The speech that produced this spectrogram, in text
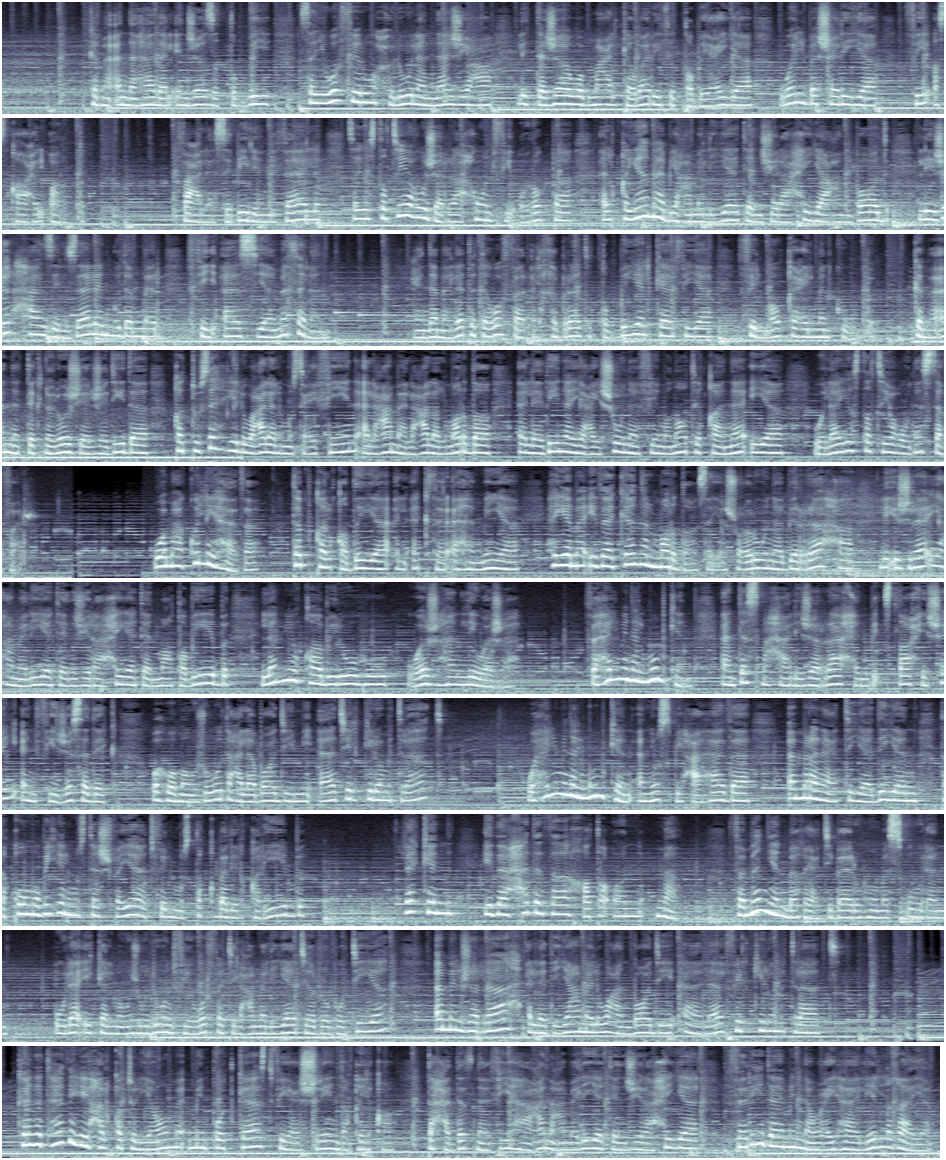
كما أن هذا الإنجاز الطبي سيوفر حلولا ناجعة للتجاوب مع الكوارث الطبيعية والبشرية في أصقاع الأرض. فعلى سبيل المثال سيستطيع جراحون في أوروبا القيام بعمليات جراحية عن بعد لجرحى زلزال مدمر في آسيا مثلا. عندما لا تتوفر الخبرات الطبية الكافية في الموقع المنكوب كما أن التكنولوجيا الجديدة قد تسهل على المسعفين العمل على المرضى الذين يعيشون في مناطق نائية ولا يستطيعون السفر. ومع كل هذا تبقى القضية الأكثر أهمية هي ما إذا كان المرضى سيشعرون بالراحة لإجراء عملية جراحية مع طبيب لم يقابلوه وجها لوجه. فهل من الممكن أن تسمح لجراح بإصلاح شيء في جسدك وهو موجود على بعد مئات الكيلومترات؟ وهل من الممكن أن يصبح هذا امرا اعتياديا تقوم به المستشفيات في المستقبل القريب؟ لكن إذا حدث خطأ ما فمن ينبغي اعتباره مسؤولا؟ أولئك الموجودون في غرفة العمليات الروبوتية أم الجراح الذي يعمل عن بعد آلاف الكيلومترات؟ كانت هذه حلقة اليوم من بودكاست في عشرين دقيقة. تحدثنا فيها عن عملية جراحية فريدة من نوعها للغاية.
